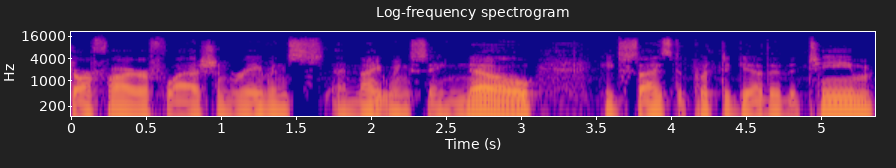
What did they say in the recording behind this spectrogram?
Starfire, Flash, and Ravens and Nightwing say no, he decides to put together the team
